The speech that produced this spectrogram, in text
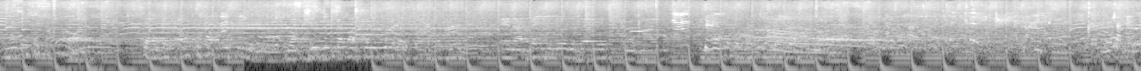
and then there's a timer on it. Mucha gente.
